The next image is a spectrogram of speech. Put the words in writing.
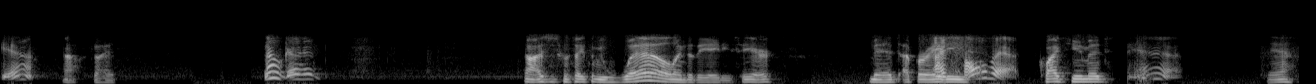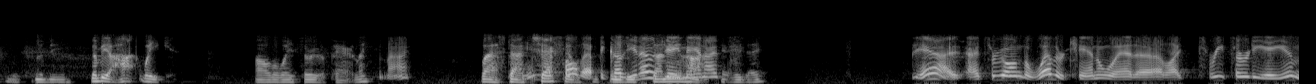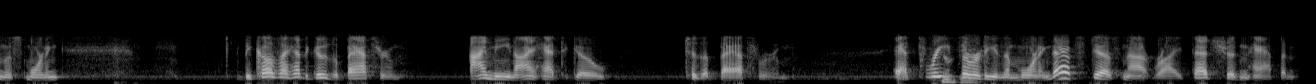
yeah. Oh, go ahead. No, go ahead. No, I was just going to say it's going to be well into the 80s here, mid upper 80s. I 80s, saw that. quite humid. Yeah. Yeah, it's going to be going to be a hot week all the way through. Apparently, Nice. last I Yeah, I checked, saw that because, be you know, Jay, man, I- every day. Yeah, I, I threw on the Weather Channel at uh, like 3:30 a.m. this morning because I had to go to the bathroom. I mean, I had to go to the bathroom at 3:30 in the morning. That's just not right. That shouldn't happen.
